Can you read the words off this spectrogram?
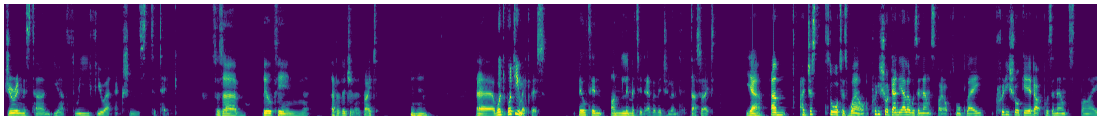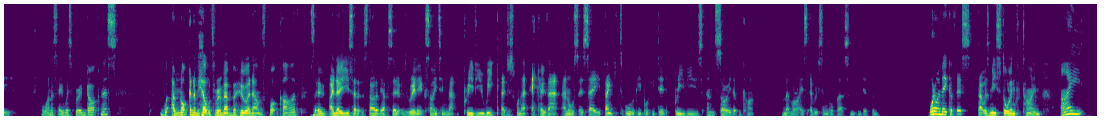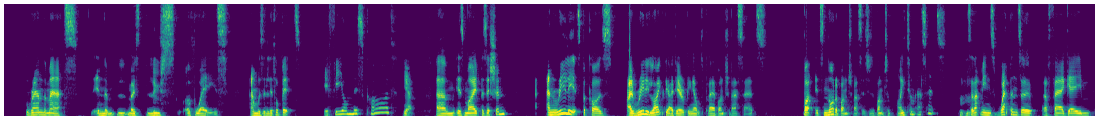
During this turn, you have three fewer actions to take. So there's a built-in ever vigilant, right? Mm-hmm. Uh, what what do you make of this? Built in unlimited ever vigilant. That's right. Yeah. Um, I just thought as well. I'm pretty sure Daniela was announced by Optimal Play. Pretty sure Geared Up was announced by. I want to say Whisper in Darkness. I'm not going to be able to remember who announced what card. So I know you said at the start of the episode it was really exciting that preview week. I just want to echo that and also say thank you to all the people who did previews and sorry that we can't memorize every single person who did them. What do I make of this? That was me stalling for time. I ran the maths in the most loose of ways and was a little bit iffy on this card Yeah. um, is my position. And really, it's because I really like the idea of being able to play a bunch of assets, but it's not a bunch of assets, it's a bunch of item assets. Mhm. So that means weapons are a fair game.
